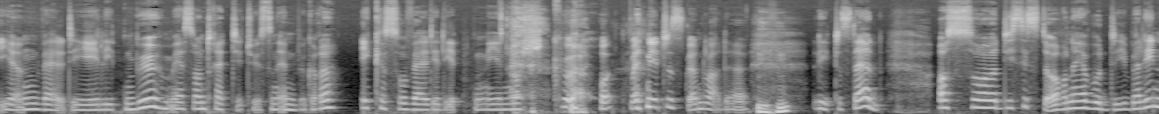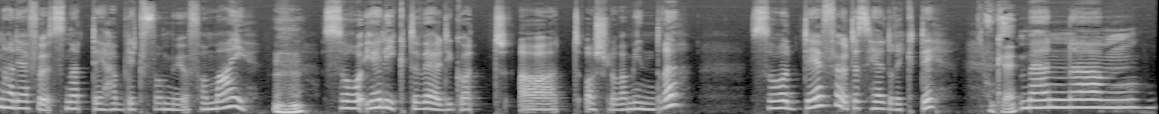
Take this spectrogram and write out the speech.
i en veldig liten by med sånn 30 000 innbyggere. Ikke så veldig liten i norsk, men i Tyskland var det lite sted. Og så de siste årene jeg bodde i Berlin, hadde jeg følelsen at det har blitt for mye for meg. Så jeg likte veldig godt at Oslo var mindre. Så det føltes helt riktig. Okay. Men um,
